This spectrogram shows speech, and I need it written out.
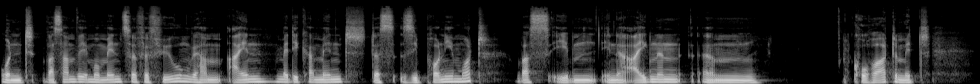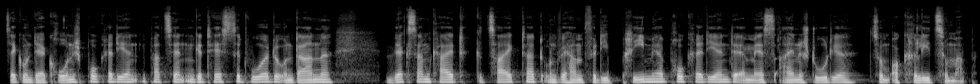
Und was haben wir im Moment zur Verfügung? Wir haben ein Medikament, das Siponimod, was eben in der eigenen ähm, Kohorte mit sekundär chronisch progredienten Patienten getestet wurde und da eine Wirksamkeit gezeigt hat. Und wir haben für die primär progrediente MS eine Studie zum Ocrelizumab.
